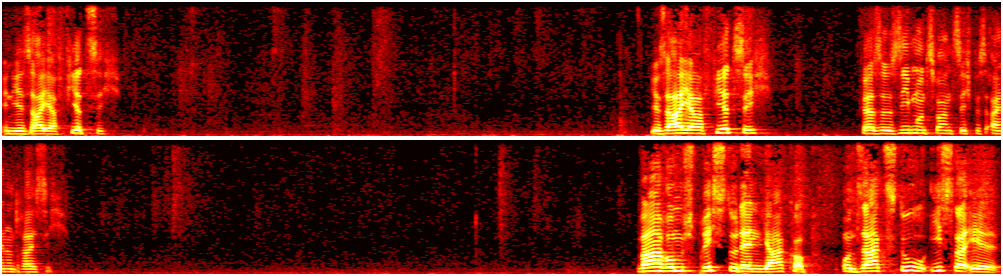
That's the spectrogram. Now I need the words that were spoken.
in Jesaja 40. Jesaja 40 Verse 27 bis 31. Warum sprichst du denn, Jakob, und sagst du, Israel,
